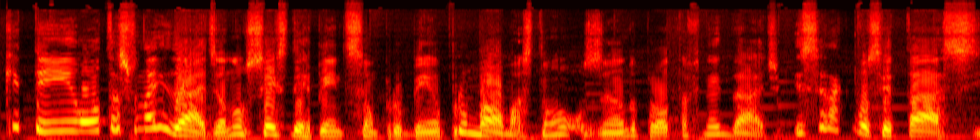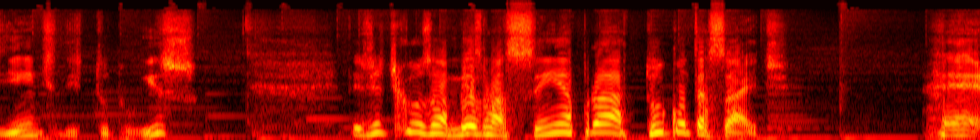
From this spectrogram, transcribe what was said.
que têm outras finalidades. Eu não sei se de repente são para o bem ou para o mal, mas estão usando para outra finalidade. E será que você está ciente de tudo isso? Tem gente que usa a mesma senha para tudo quanto é site. É,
